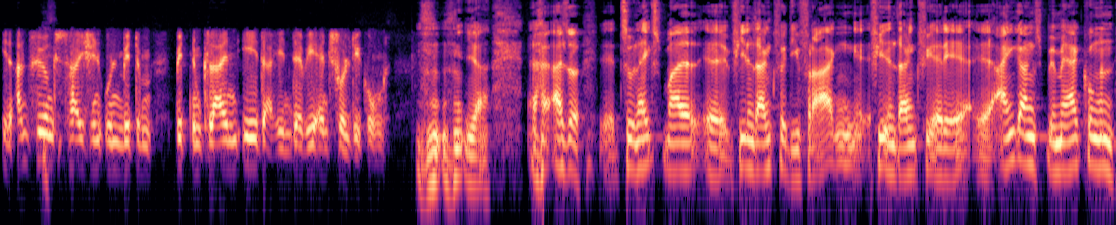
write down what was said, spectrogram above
in Anführungszeichen und mit, dem, mit einem kleinen E dahinter wie Entschuldigung. Ja, also äh, zunächst mal äh, vielen Dank für die Fragen, vielen Dank für Ihre äh, Eingangsbemerkungen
